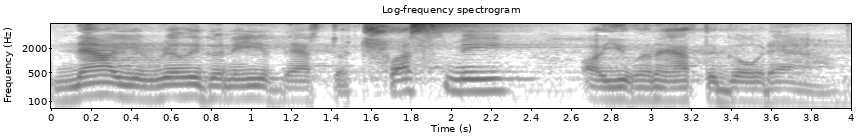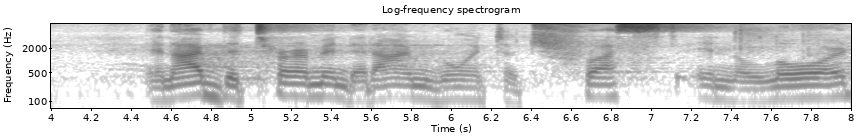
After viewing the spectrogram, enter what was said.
now you're really going to either have to trust me or you're going to have to go down. And I've determined that I'm going to trust in the Lord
